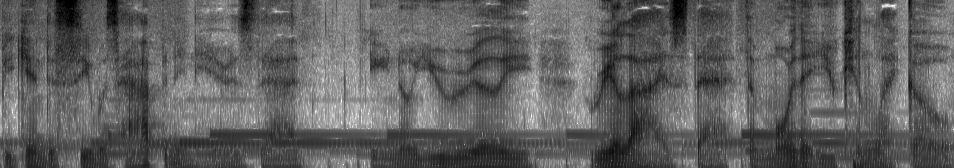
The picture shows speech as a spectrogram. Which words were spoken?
begin to see what's happening here is that you know you really realize that the more that you can let go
